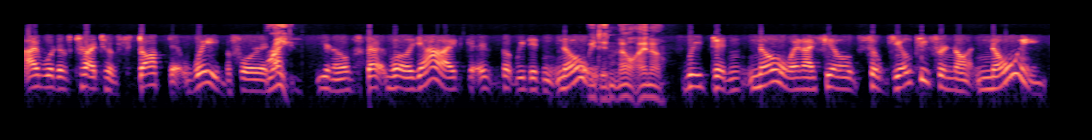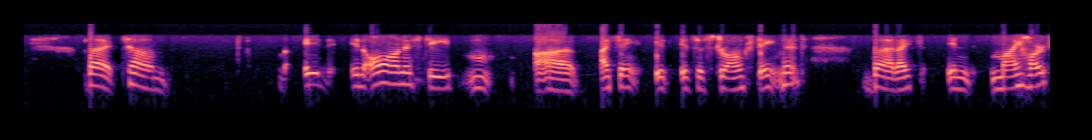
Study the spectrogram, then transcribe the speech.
I would have tried to have stopped it way before it. Right. You know that. Well, yeah, I, but we didn't know. We didn't know. I know. We didn't know, and I feel so guilty for not knowing. But um, it, in all honesty, uh, I think it, it's a strong statement. But I, in my heart,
